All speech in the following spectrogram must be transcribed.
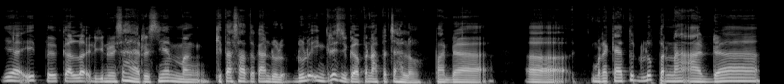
Ya itu kalau di Indonesia harusnya memang kita satukan dulu. Dulu Inggris juga pernah pecah loh. Pada eh, mereka itu dulu pernah ada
